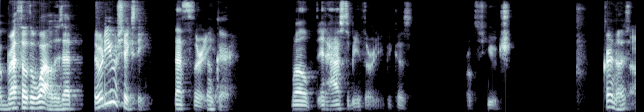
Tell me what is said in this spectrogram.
uh, Breath of the Wild is that thirty or sixty? That's thirty. Okay. Well, it has to be thirty because the world's huge. Okay, nice. So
